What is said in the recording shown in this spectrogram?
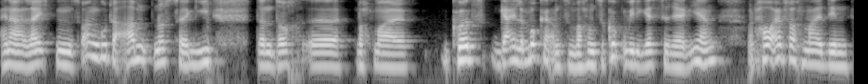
einer leichten, es war ein guter Abend, Nostalgie, dann doch äh, nochmal kurz geile Mucke anzumachen, zu gucken, wie die Gäste reagieren. Und hau einfach mal den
